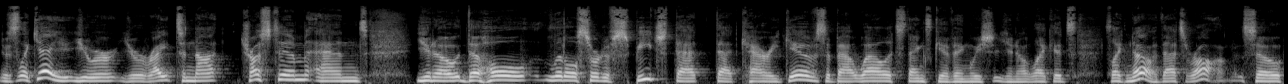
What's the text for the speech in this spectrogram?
it was like, yeah, you, you were you're right to not trust him, and you know the whole little sort of speech that that Carrie gives about, well, it's Thanksgiving, we should, you know, like it's it's like no, that's wrong. So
